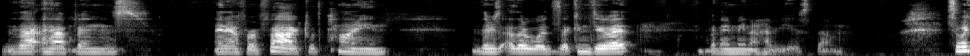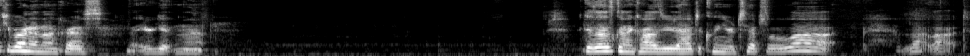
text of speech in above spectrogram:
that happens. I know for a fact with pine, there's other woods that can do it, but I may not have used them. So what you burning on, Chris? That you're getting that? Because that's going to cause you to have to clean your tips a lot, lot, lot.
